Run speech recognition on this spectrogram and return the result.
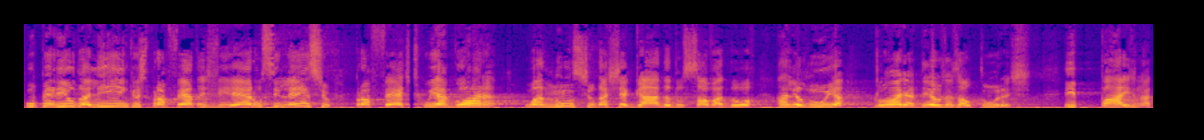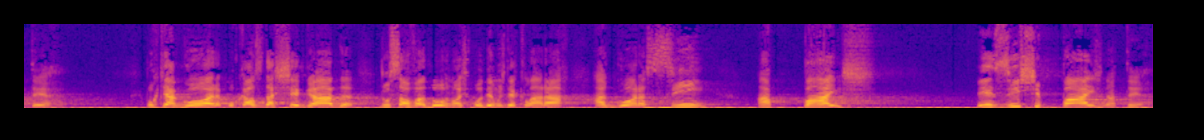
o período ali em que os profetas vieram, o silêncio profético e agora o anúncio da chegada do Salvador. Aleluia! Glória a Deus nas alturas e paz na terra. Porque agora, por causa da chegada do Salvador, nós podemos declarar agora sim a paz. Existe paz na terra.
